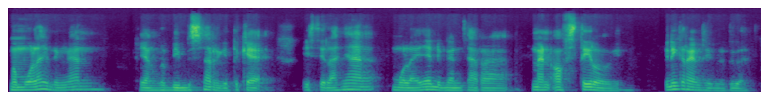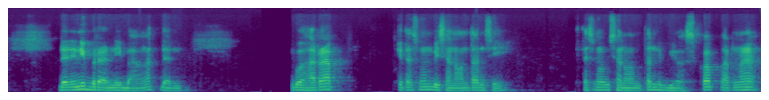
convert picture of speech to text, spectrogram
memulai dengan yang lebih besar gitu kayak istilahnya mulainya dengan cara Man of Steel gitu. Ini keren sih menurut gue. Dan ini berani banget dan gue harap kita semua bisa nonton sih kita semua bisa nonton di bioskop karena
